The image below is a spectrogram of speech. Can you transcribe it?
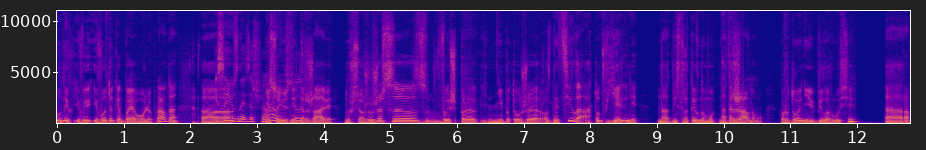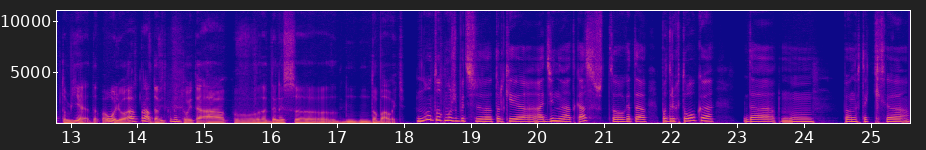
у них і ви і в ОДКБ, Олю, правда? Е, І союзної держави. і союзній все. державі. Ну все ж уже з- з- ви ж пере- нібито вже одне ціле, а тут в Єльні на адміністративному, на державному кордоні Білорусі. е, Раптом є. Олю, а правда, відкоментуйте, а в- Денис е, добавить. Ну, тут может быть э, только один отказ, что гэта падрыхтоўка да пэўных таких э,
